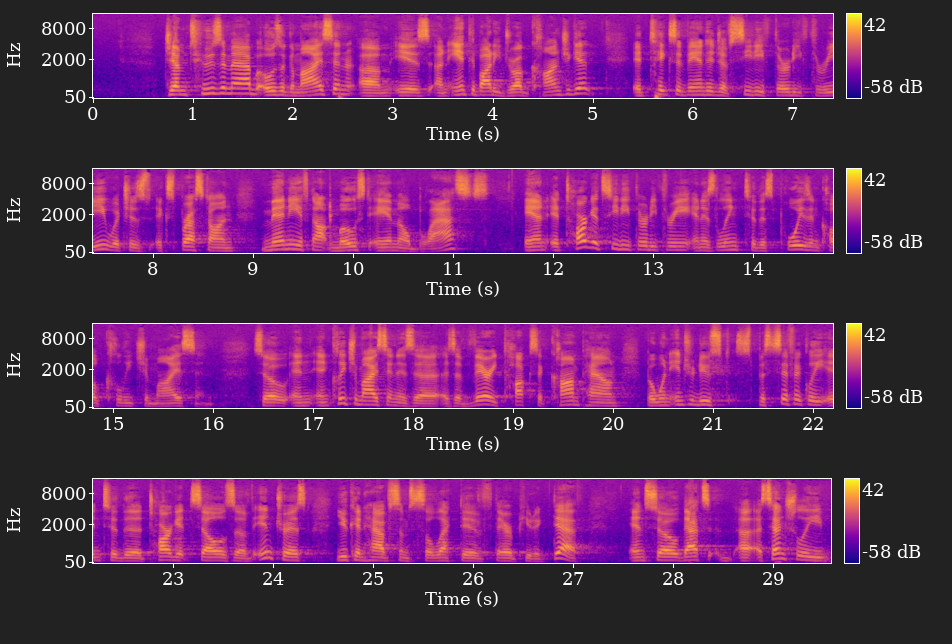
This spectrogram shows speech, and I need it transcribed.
Gemtuzumab ozogamicin is an antibody drug conjugate. It takes advantage of CD33, which is expressed on many, if not most, AML blasts. And it targets CD33 and is linked to this poison called calicheamicin. So, and, and is a, is a very toxic compound, but when introduced specifically into the target cells of interest, you can have some selective therapeutic death. And so that's uh, essentially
